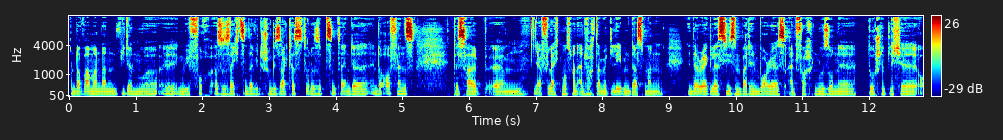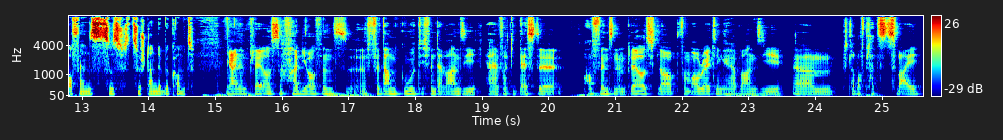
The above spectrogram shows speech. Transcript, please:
und da war man dann wieder nur äh, irgendwie fuch, also 16. wie du schon gesagt hast oder 17. in der in der Offense. Deshalb ähm, ja, vielleicht muss man einfach damit leben, dass man in der Regular Season bei den Warriors einfach nur so eine durchschnittliche Offense zu, zustande bekommt. Ja, in den Playoffs war die Offense äh, verdammt gut. Ich finde, da waren sie ja einfach die beste Offense in den Playoffs. Ich glaube, vom All-Rating her waren sie, ähm, ich glaube, auf Platz zwei,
